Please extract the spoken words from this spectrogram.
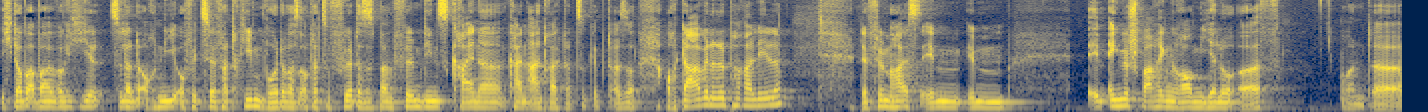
Ich glaube aber wirklich hierzulande auch nie offiziell vertrieben wurde, was auch dazu führt, dass es beim Filmdienst keine, keinen Eintrag dazu gibt. Also auch da wieder eine Parallele. Der Film heißt eben im im englischsprachigen Raum Yellow Earth und äh,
